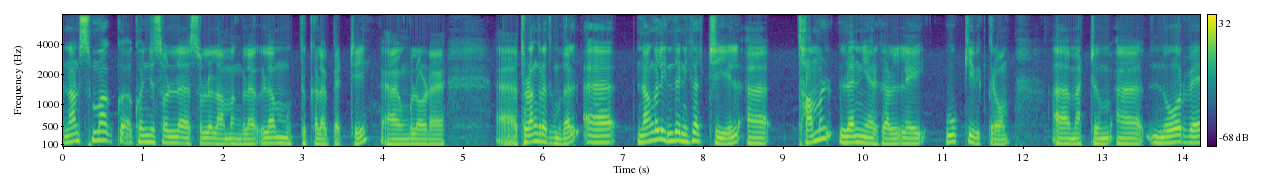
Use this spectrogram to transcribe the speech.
நான் சும்மா கொஞ்சம் சொல்ல சொல்லலாம். எங்களை இளம் முத்துக்களை பற்றி உங்களோட தொடங்குறதுக்கு முதல் நாங்கள் இந்த நிகழ்ச்சியில் தமிழ் இளைஞர்களை ஊக்குவிக்கிறோம். மற்றும் நோர்வே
